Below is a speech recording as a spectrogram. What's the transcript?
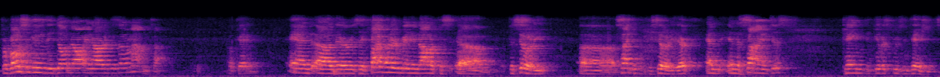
For most of you that don't know, Antarctica is on a mountaintop. Okay? And uh, there is a $500 million fac- uh, facility, uh, scientific facility there, and, and the scientists came to give us presentations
